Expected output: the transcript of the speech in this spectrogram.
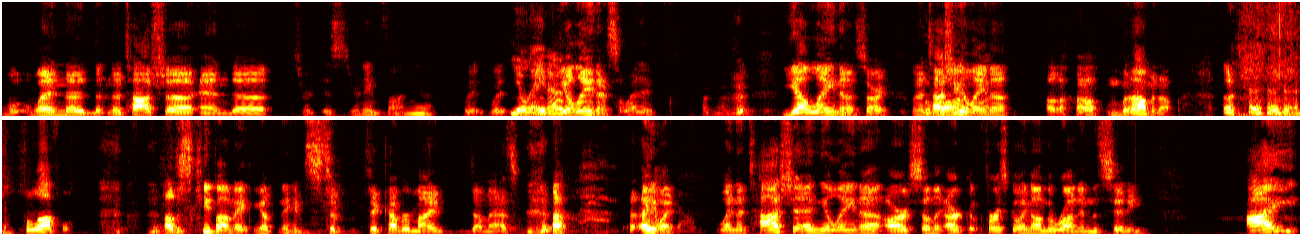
w- when uh, N- Natasha and uh is her, is her name Vanya? Wait, wait, Yelena? Yelena. So why they fucking remember? Yelena. Sorry, when Natasha blonde Yelena. Oh, oh, phenomenal. Falafel. I'll just keep on making up names to, to cover my dumbass. anyway, when Natasha and Yelena are suddenly are first going on the run in the city, I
